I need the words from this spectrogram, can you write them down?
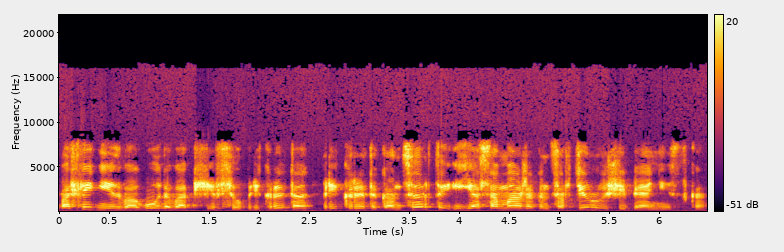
Последние два года вообще все прикрыто. Прикрыты концерты. И я сама же концертирую концертирующая пианистка.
